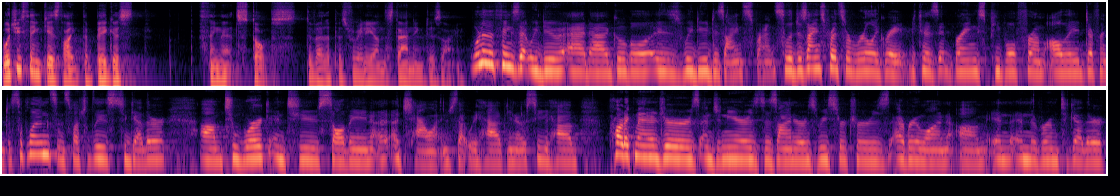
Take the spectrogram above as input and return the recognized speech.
What do you think is like the biggest thing that stops developers really understanding design? One of the things that we do at uh, Google is we do design sprints. So the design sprints are really great because it brings people from all the different disciplines and specialties together um, to work into solving a, a, challenge that we have. You know, so you have product managers, engineers, designers, researchers, everyone um, in, in the room together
